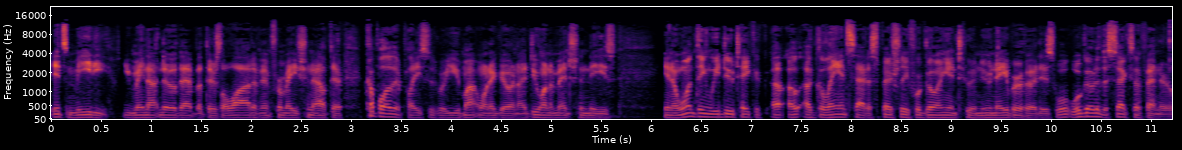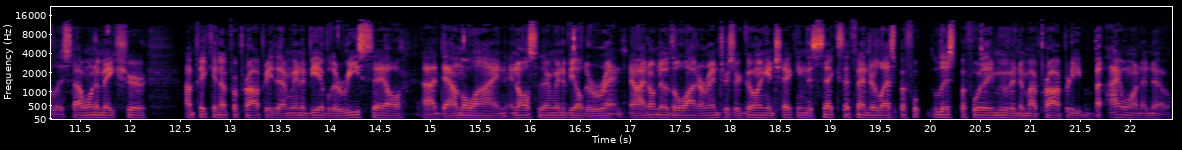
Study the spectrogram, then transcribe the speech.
it's meaty. You may not know that, but there's a lot of information out there. A couple other places where you might want to go, and I do want to mention these you know, one thing we do take a, a, a, glance at, especially if we're going into a new neighborhood, is we'll, we'll go to the sex offender list. I want to make sure I'm picking up a property that I'm going to be able to resell uh, down the line, and also that I'm going to be able to rent. Now, I don't know that a lot of renters are going and checking the sex offender list before, list before they move into my property, but I want to know.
